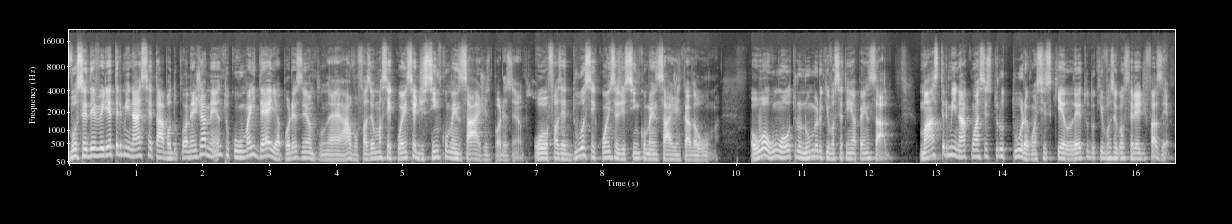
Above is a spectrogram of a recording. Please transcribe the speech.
Você deveria terminar essa etapa do planejamento com uma ideia, por exemplo, né? Ah, vou fazer uma sequência de cinco mensagens, por exemplo. Ou vou fazer duas sequências de cinco mensagens cada uma. Ou algum outro número que você tenha pensado. Mas terminar com essa estrutura, com esse esqueleto do que você gostaria de fazer.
